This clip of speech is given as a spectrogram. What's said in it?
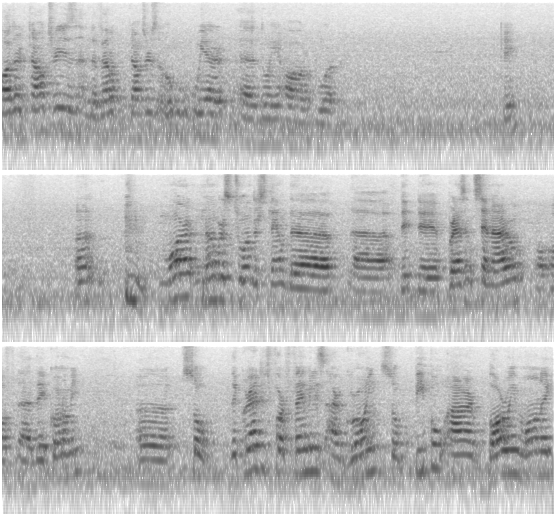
other countries and developed countries, we are doing our work. Okay. more numbers to understand the, uh, the, the, present scenario of, the, economy. Uh, so the credit for families are growing, so people are borrowing money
